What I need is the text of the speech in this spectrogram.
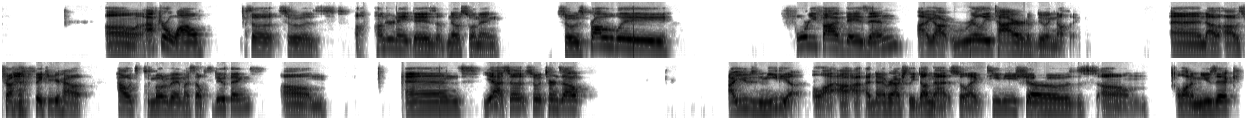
uh, after a while, so so it was 108 days of no swimming. So it was probably 45 days in. I got really tired of doing nothing, and I, I was trying to figure out how to motivate myself to do things. Um, and yeah, so so it turns out I use media a lot. I, I never actually done that. So like TV shows, um, a lot of music.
